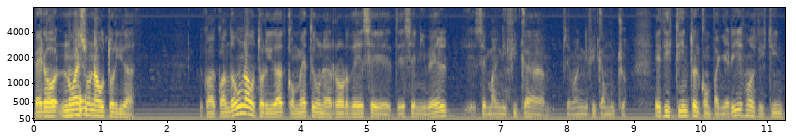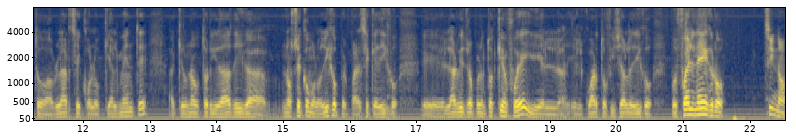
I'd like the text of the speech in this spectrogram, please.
Pero no es una autoridad. Cuando una autoridad comete un error de ese de ese nivel, eh, se magnifica se magnifica mucho. Es distinto el compañerismo, es distinto hablarse coloquialmente a que una autoridad diga, no sé cómo lo dijo, pero parece que dijo, eh, el árbitro preguntó quién fue y el, cuarto oficial le dijo, pues fue el negro. Sí, no.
